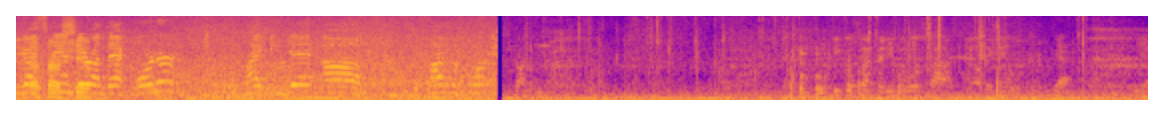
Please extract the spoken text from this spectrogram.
you guys That's stand there on that corner. I can get uh, the side of the fort. And yeah, yeah.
